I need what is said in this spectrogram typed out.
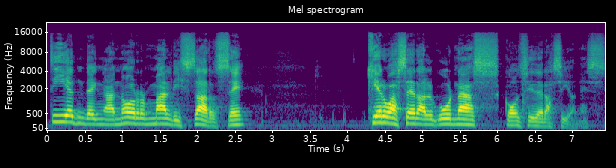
tienden a normalizarse, quiero hacer algunas consideraciones.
